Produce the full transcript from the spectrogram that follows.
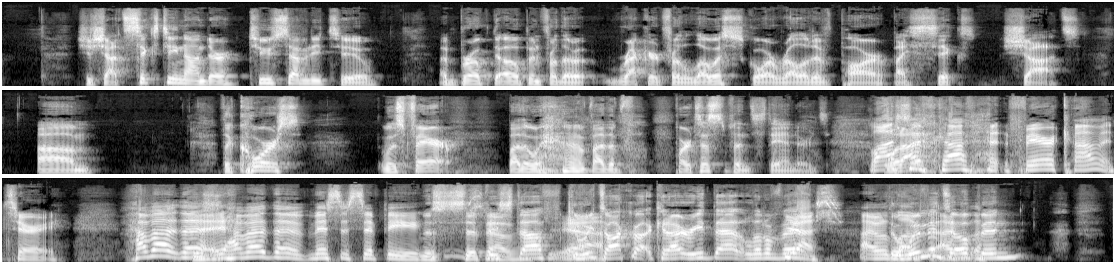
She shot 16 under, 272, and broke the Open for the record for the lowest score relative par by six shots. Um, the course was fair by the way by the participant standards. Lots What of I- comment, fair commentary. How about the This- how about the Mississippi Mississippi stuff. Can we talk about? Can I read that a little bit? Yes, I would. the women's open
